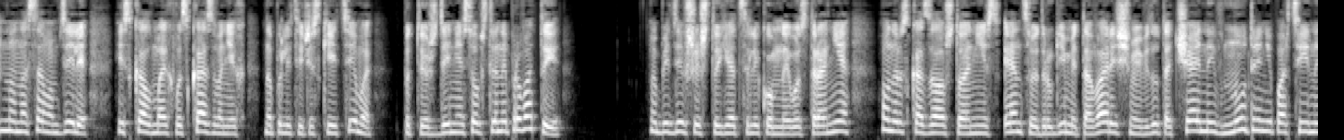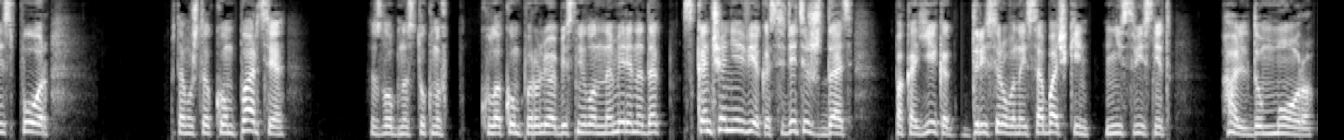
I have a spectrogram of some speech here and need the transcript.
но на самом деле искал в моих высказываниях на политические темы подтверждение собственной правоты – Убедившись, что я целиком на его стороне, он рассказал, что они с Энцо и другими товарищами ведут отчаянный внутренний партийный спор, потому что Компартия, злобно стукнув кулаком по рулю, объяснил он, намеренно до скончания века сидеть и ждать, пока ей, как дрессированной собачке, не свистнет Альдо Моро,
